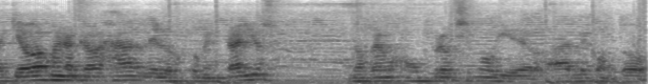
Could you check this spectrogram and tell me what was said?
aquí abajo en la caja de los comentarios nos vemos en un próximo video. A darle con todo.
